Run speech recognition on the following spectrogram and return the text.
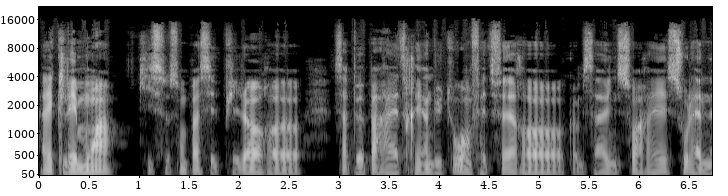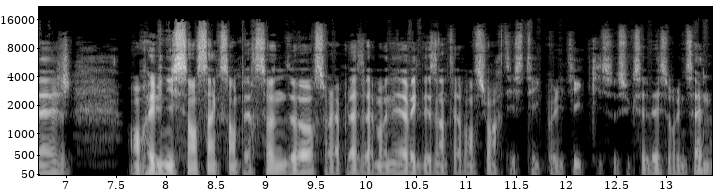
avec les mois qui se sont passés depuis lors, euh, ça peut paraître rien du tout. En fait, faire euh, comme ça une soirée sous la neige en réunissant 500 personnes dehors sur la place de la Monnaie avec des interventions artistiques, politiques qui se succédaient sur une scène.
